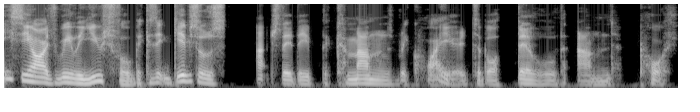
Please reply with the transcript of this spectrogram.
ECR is really useful because it gives us actually the, the commands required to both build and push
